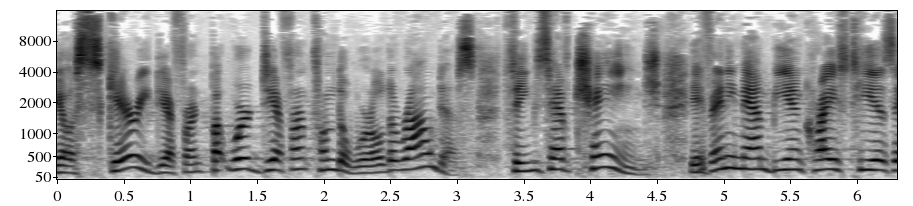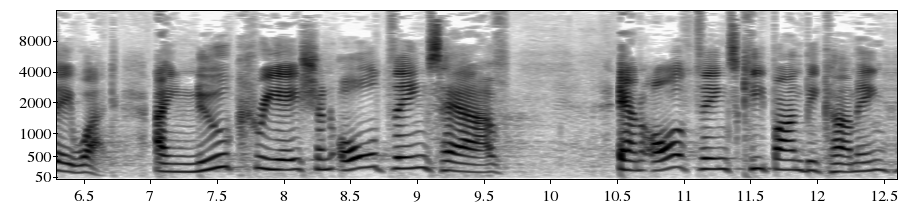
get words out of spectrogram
you know, scary different, but we're different from the world around us. Things have changed. If any man be in Christ, he is a what? A new creation. Old things have, and all things keep on becoming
